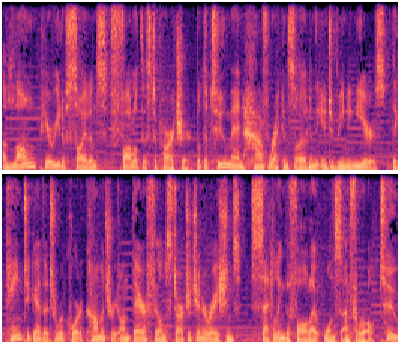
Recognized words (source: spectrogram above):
A long period of silence followed this departure, but the two men have reconciled in the intervening years. They came together to record a commentary on their film Star Trek Generations, settling the fallout once and for all. 2.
